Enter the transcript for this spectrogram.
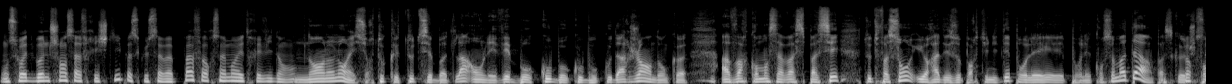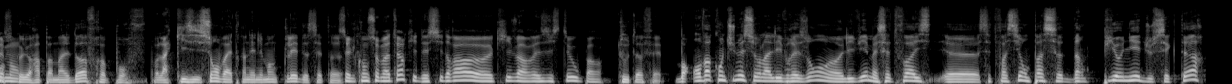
on souhaite bonne chance à Frischti, parce que ça va pas forcément être évident. hein. Non, non, non. Et surtout que toutes ces boîtes-là ont levé beaucoup, beaucoup, beaucoup d'argent. Donc, à voir comment ça va se passer. De toute façon, il y aura des opportunités pour les, pour les consommateurs. Parce que je pense qu'il y aura pas mal d'offres. Pour, pour l'acquisition va être un élément clé de cette. C'est le consommateur qui décidera euh, qui va résister ou pas. Tout à fait. Bon, on va continuer sur la livraison, euh, Olivier, mais cette fois, euh, cette fois-ci, on passe d'un pionnier du secteur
